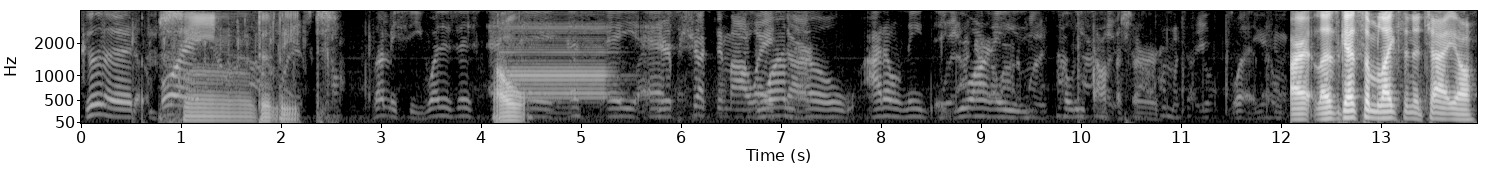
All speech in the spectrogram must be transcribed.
Good, boy. Scene delete. Let me see. What is this? Oh. S-A-S. You're obstructing my way, One sir. oh. I don't need. You aren't a police officer. What? All right, let's get some likes in the chat, y'all.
